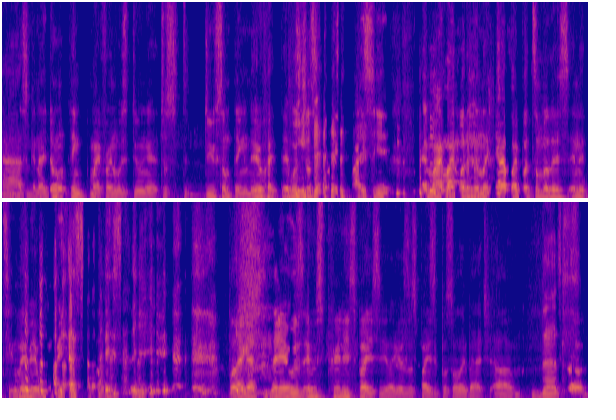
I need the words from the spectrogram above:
ask. And I don't think my friend was doing it just to do something new. It was just Yeah. spicy. And my mind would have been like, yeah, if I put some of this in it too, maybe it wouldn't be as spicy. but I got to say, it was it was pretty spicy. Like it was a spicy pozole batch. Um, That's so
